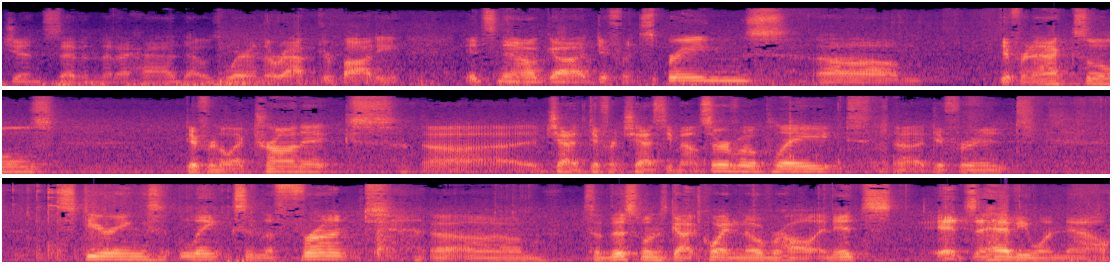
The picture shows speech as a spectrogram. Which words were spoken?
Gen 7 that I had that was wearing the Raptor body. It's now got different springs, um, different axles, different electronics, uh, ch different chassis mount servo plate, uh, different steering links in the front. Uh, um, so this one's got quite an overhaul, and it's it's a heavy one now.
